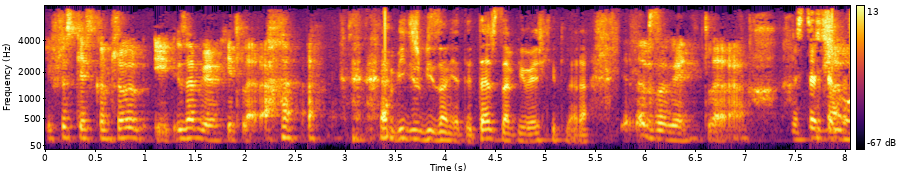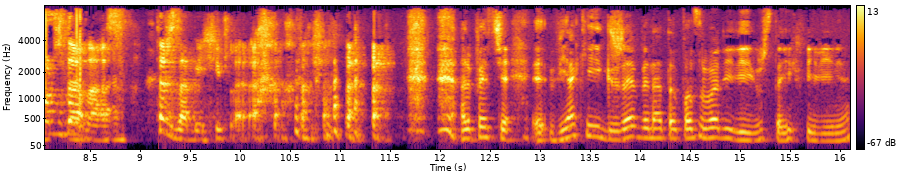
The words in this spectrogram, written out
I wszystkie skończyłem i zabiłem Hitlera. Widzisz, Bizonie, ty też zabiłeś Hitlera. Ja też zabiłem Hitlera. Przyłącz do nas. Też zabij Hitlera. Ale powiedzcie, w jakiej grze by na to pozwolili już w tej chwili, nie?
